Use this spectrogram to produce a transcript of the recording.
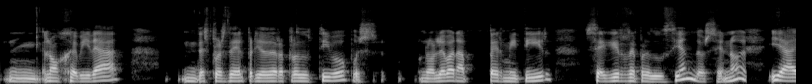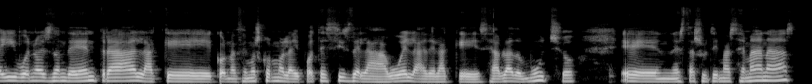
mm, longevidad después del periodo reproductivo, pues no le van a permitir seguir reproduciéndose, ¿no? Y ahí, bueno, es donde entra la que conocemos como la hipótesis de la abuela, de la que se ha hablado mucho en estas últimas semanas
